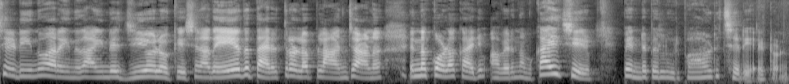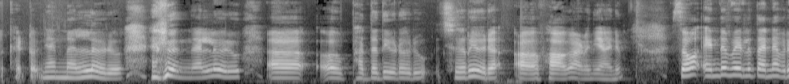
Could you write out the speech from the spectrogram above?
ചെടി എന്ന് പറയുന്നത് അതിന്റെ ജിയോ ലൊക്കേഷൻ അത് ഏത് തരത്തിലുള്ള പ്ലാന്റ് ആണ് എന്നൊക്കെ ഉള്ള കാര്യം അവർ നമുക്ക് അയച്ചു തരും. ഇപ്പം എന്റെ പേരിൽ ഒരുപാട് ചെടിയായിട്ടുണ്ട് കേട്ടോ. ഞാൻ നല്ലൊരു നല്ലൊരു പദ്ധതിയുടെ ഒരു ചെറിയൊരു ഭാഗമാണ് ഞാനും. സോ എന്റെ പേരിൽ തന്നെ അവർ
